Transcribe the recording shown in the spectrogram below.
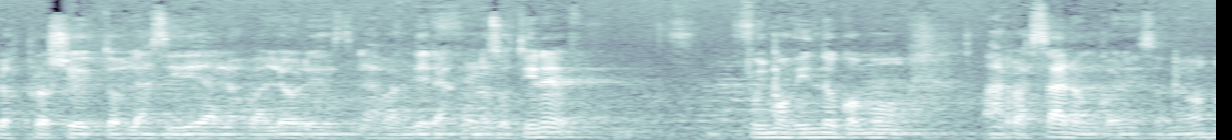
los proyectos, las ideas, los valores, las banderas que uno sostiene, fuimos viendo cómo arrasaron con eso, ¿no?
